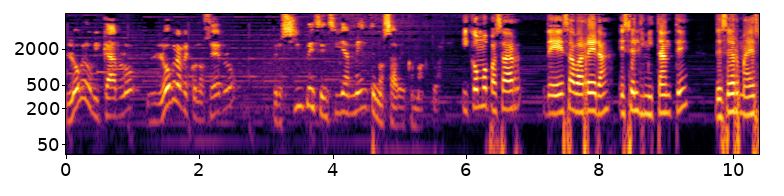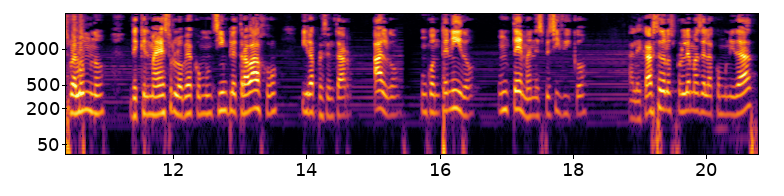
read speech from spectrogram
logra ubicarlo, logra reconocerlo, pero simple y sencillamente no sabe cómo actuar. Y cómo pasar de esa barrera, ese limitante de ser maestro-alumno, de que el maestro lo vea como un simple trabajo, ir a presentar algo, un contenido, un tema en específico, alejarse de los problemas de la comunidad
